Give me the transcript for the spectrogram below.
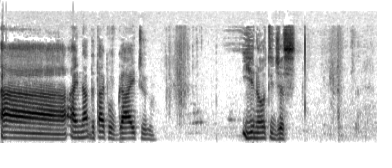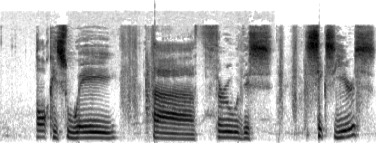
Uh, I'm not the type of guy to, you know, to just talk his way uh, through this six years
